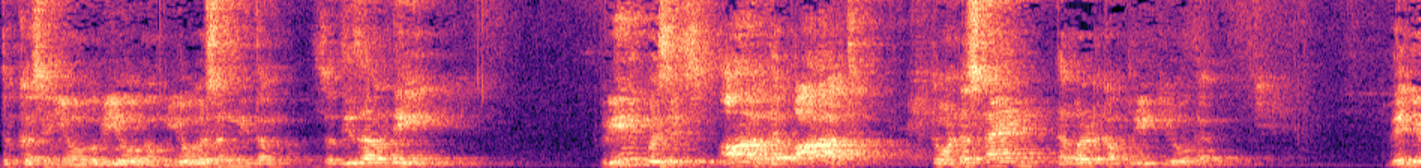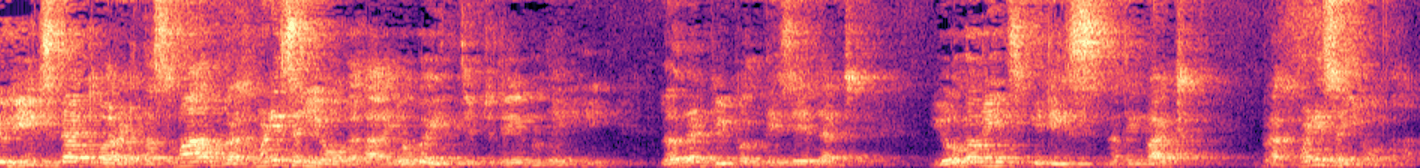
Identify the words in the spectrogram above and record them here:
dukkha sanyoga, viyogam, yoga sangitam. So these are the prerequisites or the path to understand the word complete yoga. When you reach that word, tasmat brahmani sanyoga, yoga ityuchate budhaihi. Learned people, they say that yoga means it is nothing but brahmani sanyoga.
